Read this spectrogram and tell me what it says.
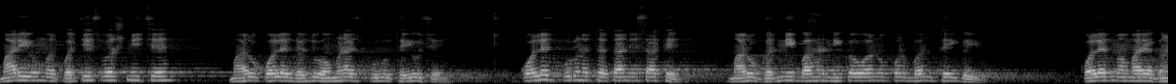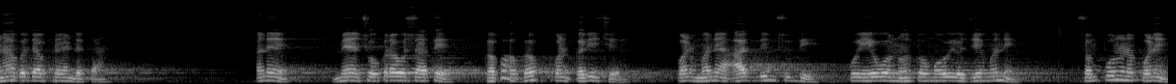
મારી ઉંમર પચીસ વર્ષની છે. મારું કોલેજ હજુ હમણાં જ પૂરું થયું છે. કોલેજ પૂર્ણ થતાની સાથે જ મારું ઘરની બહાર નીકળવાનું પણ બંધ થઈ ગયું. કોલેજમાં મારે ઘણા બધા ફ્રેન્ડ હતા. અને મેં છોકરાઓ સાથે ગપાગપ પણ કરી છે. પણ મને આજ દિન સુધી કોઈ એવો નહોતો મળ્યો જે મને સંપૂર્ણપણે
